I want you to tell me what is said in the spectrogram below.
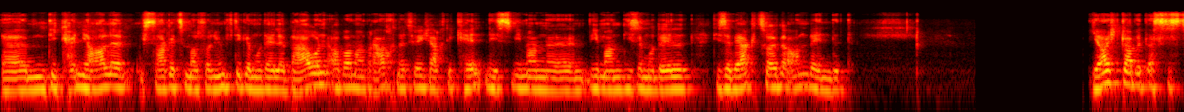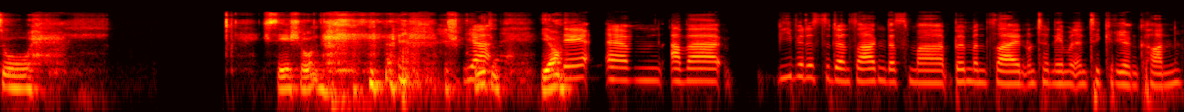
Ähm, die können ja alle, ich sage jetzt mal, vernünftige Modelle bauen, aber man braucht natürlich auch die Kenntnis, wie man, äh, wie man diese Modell, diese Werkzeuge anwendet. Ja, ich glaube, das ist so. Ich sehe schon. ja, ja. Nee, ähm, aber wie würdest du dann sagen, dass man BIM in sein Unternehmen integrieren kann?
